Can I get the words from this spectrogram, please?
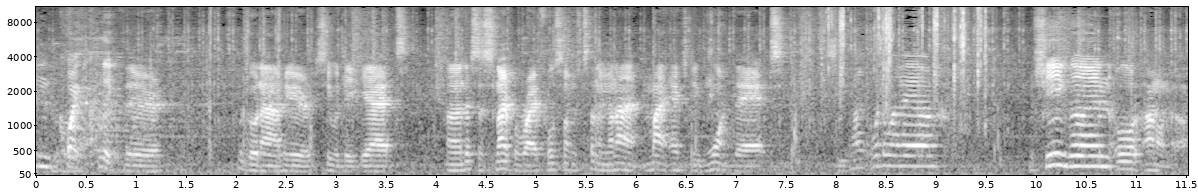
didn't quite click there. We'll go down here, see what they got. Uh, that's a sniper rifle. so I'm telling me I might actually want that. Let's see, what, what do I have? Machine gun or I don't know.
